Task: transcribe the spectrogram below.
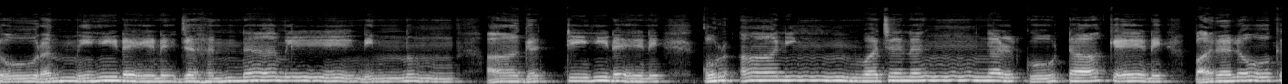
തുറന്നിടേനെ ജഹന്നമിൽ നിന്നും അകറ്റിയിടേണെ ഖുർആാനിൻ വചനങ്ങൾ കൂട്ടാക്കേണെ പരലോക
